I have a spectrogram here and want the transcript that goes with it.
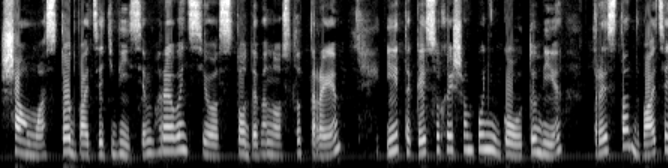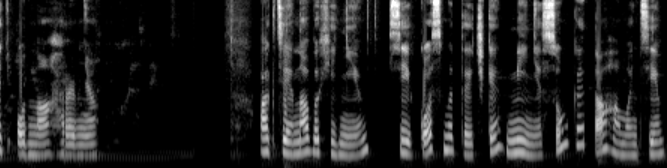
Шаума 128 гривень, Сіо 193. І такий сухий шампунь Go to be 321 гривня. Акція на вихідні. Всі косметички, міні-сумки та гаманці.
